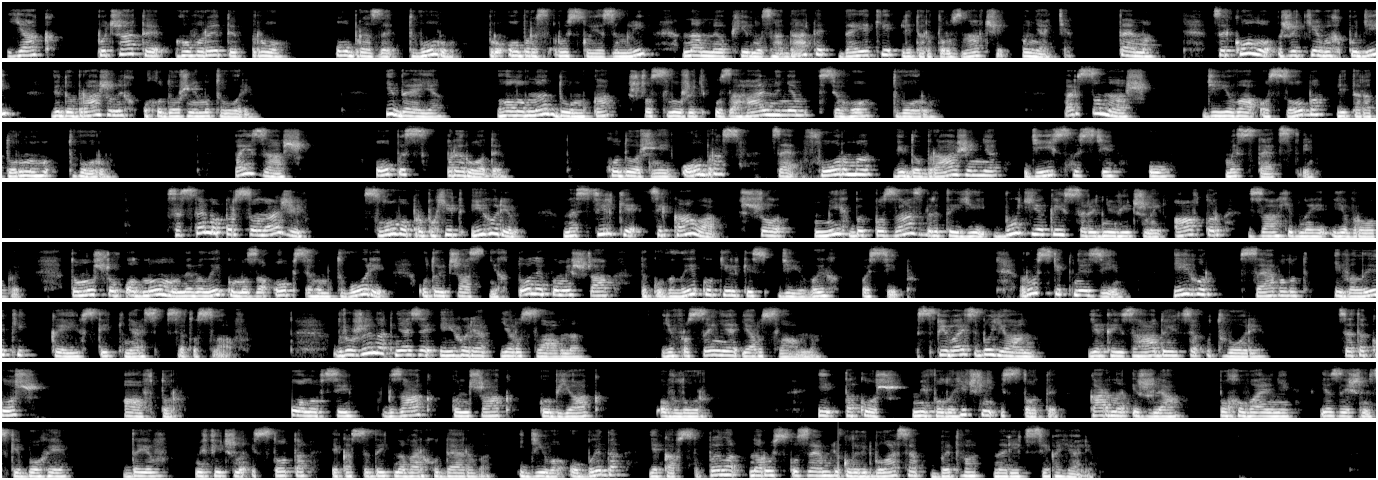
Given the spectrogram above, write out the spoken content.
як почати говорити про образи твору, про образ руської землі, нам необхідно згадати деякі літературознавчі поняття. Тема це коло життєвих подій, відображених у художньому творі. Ідея головна думка, що служить узагальненням всього твору. Персонаж дієва особа літературного твору. Пейзаж опис природи. Художній образ це форма відображення дійсності у мистецтві. Система персонажів, слово про похід ігорів настільки цікава, що міг би позаздрити їй будь-який середньовічний автор Західної Європи, тому що в одному невеликому за обсягом творі у той час ніхто не поміщав таку велику кількість дійових осіб. Руські князі Ігор, Всеволод і Великий Київський князь Святослав. Дружина князя Ігоря Ярославна, Єфросинія Ярославна, співець Боян, який згадується у творі. Це також автор. Половці, Гзак, Кончак, Коб'як, Овлур. І також міфологічні істоти Карна і Жля, поховальні язичницькі боги, див, міфічна істота, яка сидить наверху дерева, і діва Обида, яка вступила на руську землю, коли відбулася битва на річці Каялі.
